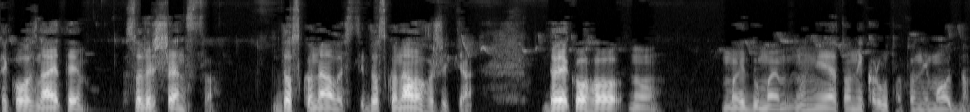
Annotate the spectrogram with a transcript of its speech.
такого, знаєте, совершенства, досконалості, досконалого життя, до якого ну, ми думаємо, ну ні, то не круто, то не модно.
